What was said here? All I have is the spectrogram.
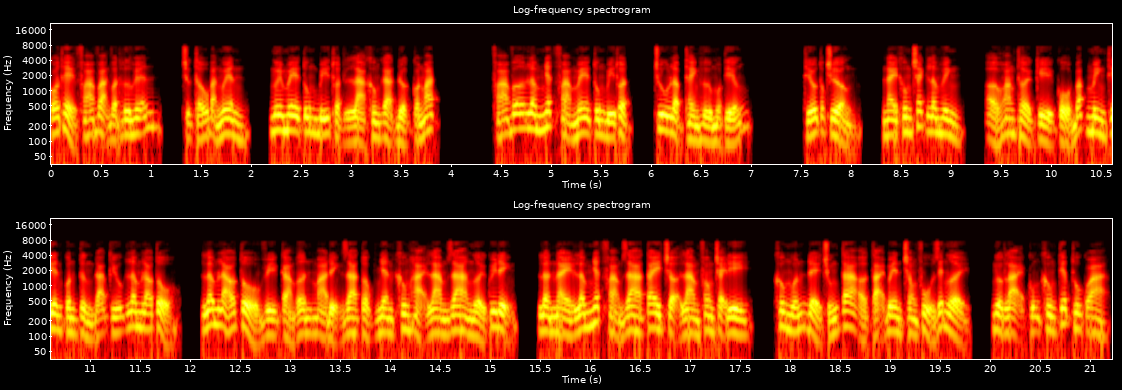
có thể phá vạn vật hư huyễn, trực thấu bản nguyên, ngươi mê tung bí thuật là không gạt được con mắt. Phá vỡ lâm nhất phàm mê tung bí thuật, chu lập thành hừ một tiếng. Thiếu tộc trưởng, này không trách lâm minh, ở hoang thời kỳ cổ bắc minh thiên quân từng đã cứu lâm lão tổ. Lâm lão tổ vì cảm ơn mà định gia tộc nhân không hại làm ra người quy định, lần này lâm nhất phàm ra tay trợ làm phong chạy đi, không muốn để chúng ta ở tại bên trong phủ giết người, ngược lại cũng không tiếp thu qua.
